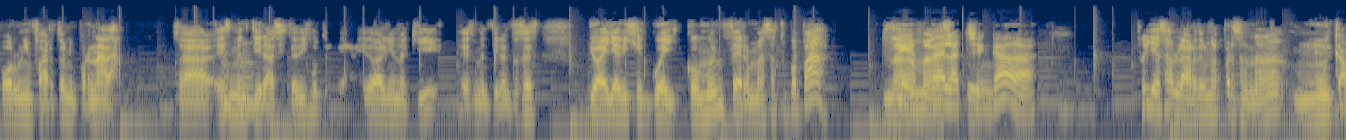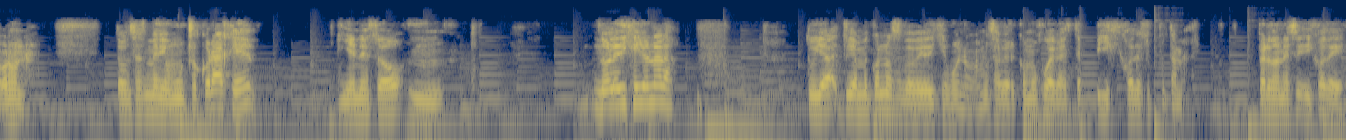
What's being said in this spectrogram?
por un infarto ni por nada. O sea, es mentira. Si te dijo que había habido alguien aquí, es mentira. Entonces, yo a ella dije, güey, ¿cómo enfermas a tu papá? Nada sí, más. de la chingada. Eso ya es hablar de una persona muy cabrona. Entonces me dio mucho coraje y en eso mm, no le dije yo nada. Tú ya, tú ya me conoces, bebé. Yo dije, bueno, vamos a ver cómo juega este hijo de su puta madre. Perdón, ese hijo de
